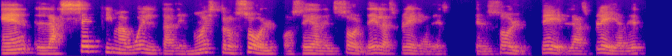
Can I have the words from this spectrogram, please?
en la séptima vuelta de nuestro Sol, o sea, del Sol de las Pléyades, del Sol de las Pléyades.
